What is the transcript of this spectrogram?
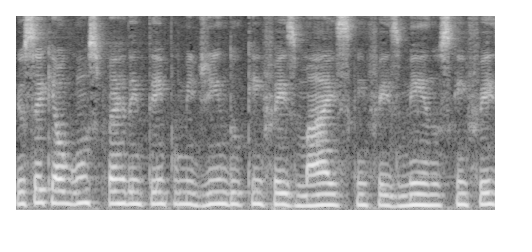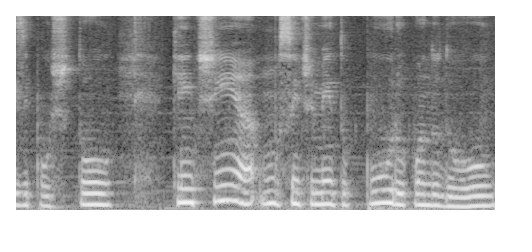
Eu sei que alguns perdem tempo medindo quem fez mais, quem fez menos, quem fez e postou quem tinha um sentimento puro quando doou,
